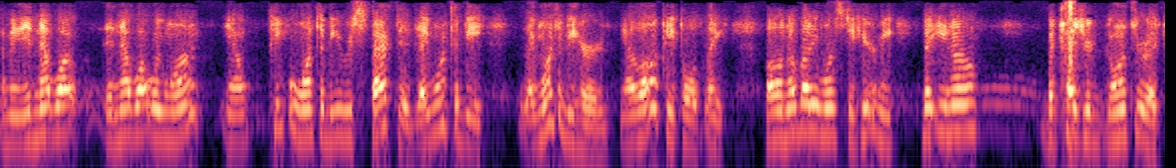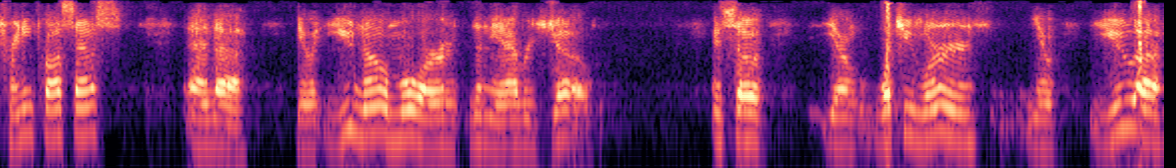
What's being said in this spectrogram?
I mean, isn't that what isn't that what we want? You know, people want to be respected. They want to be they want to be heard. You know, a lot of people think, oh, nobody wants to hear me. But you know, because you're going through a training process, and uh, you know, you know more than the average Joe. And so, you know, what you learn, you know, you uh,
